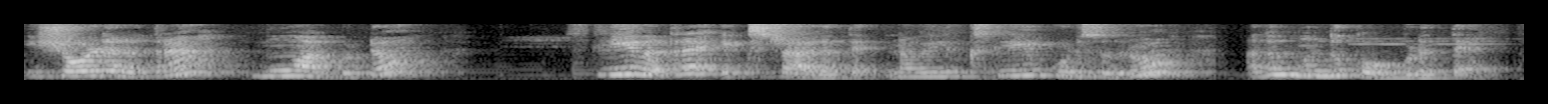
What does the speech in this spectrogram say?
ಈ ಶೋಲ್ಡರ್ ಹತ್ರ ಮೂವ್ ಆಗಿಬಿಟ್ಟು ಸ್ಲೀವ್ ಹತ್ರ ಎಕ್ಸ್ಟ್ರಾ ಆಗುತ್ತೆ. ನಾವು ಇಲ್ಲಿ ಸ್ಲೀವ್ ಕುಡಿಸಿದ್ರು ಅದು ಮುಂದಕ್ಕೆ ಹೋಗ್ಬಿಡುತ್ತೆ.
